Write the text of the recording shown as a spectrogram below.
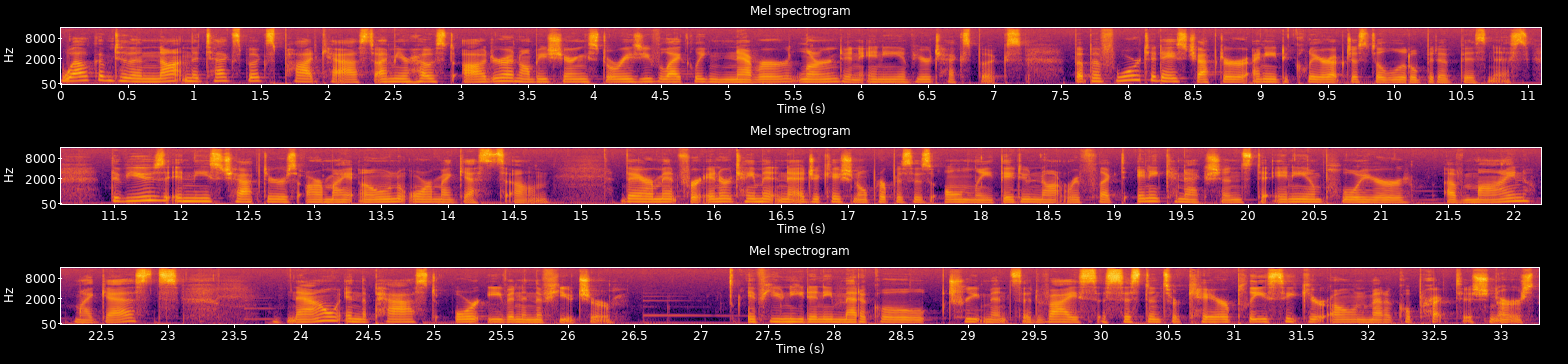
Welcome to the Not in the Textbooks podcast. I'm your host, Audra, and I'll be sharing stories you've likely never learned in any of your textbooks. But before today's chapter, I need to clear up just a little bit of business. The views in these chapters are my own or my guest's own. They are meant for entertainment and educational purposes only. They do not reflect any connections to any employer of mine, my guests, now, in the past, or even in the future. If you need any medical treatments, advice, assistance, or care, please seek your own medical practitioners,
